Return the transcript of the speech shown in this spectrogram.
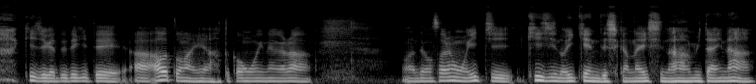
記事が出てきてあアウトなんやとか思いながらまあでもそれも一記事の意見でしかないしなみたいな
